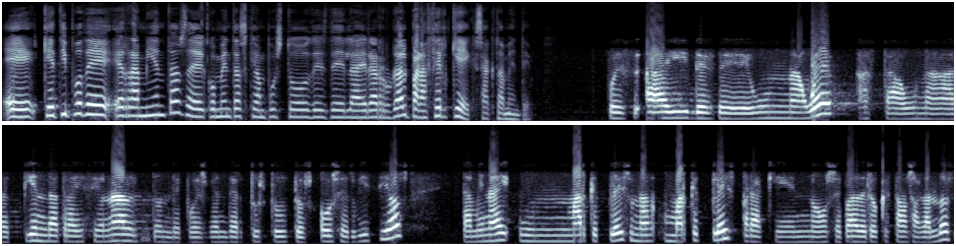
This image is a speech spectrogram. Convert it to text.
Eh, ¿Qué tipo de herramientas eh, comentas que han puesto desde la era rural para hacer qué exactamente? Pues hay desde una web hasta una tienda tradicional donde puedes vender tus productos o servicios. También hay un marketplace, un marketplace para quien no sepa de lo que estamos hablando, es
